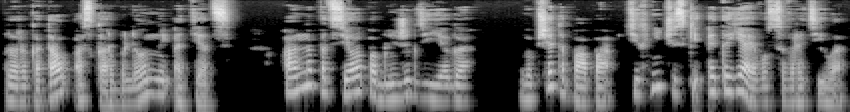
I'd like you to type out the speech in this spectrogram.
пророкотал оскорбленный отец. Анна подсела поближе к Диего. «Вообще-то, папа, технически это я его совратила.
